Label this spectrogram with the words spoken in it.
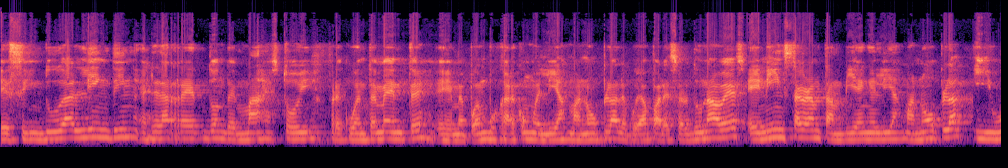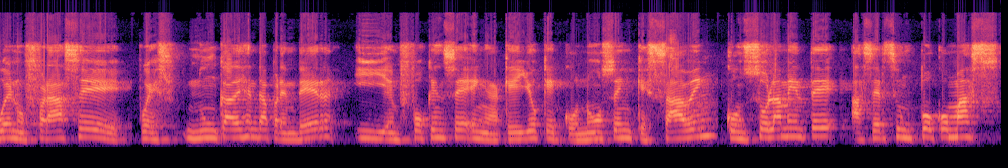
Eh, sin duda LinkedIn es la red donde más estoy frecuentemente. Eh, me pueden buscar como Elías Manopla, les voy a aparecer de una vez. En Instagram también Elías Manopla. Y bueno, frase, pues nunca dejen de aprender y enfóquense en aquello que conocen, que saben, con solamente hacerse un poco más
